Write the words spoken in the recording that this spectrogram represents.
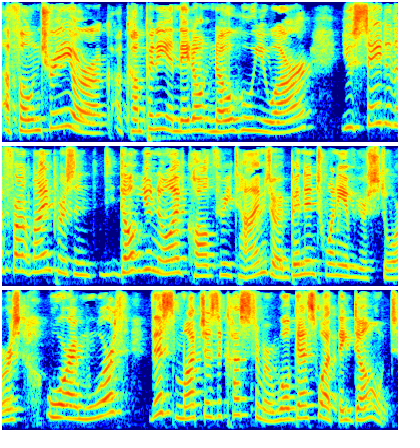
a phone tree or a, a, company and they don't know who you are, you say to the frontline person, Don't you know I've called three times or I've been in 20 of your stores or I'm worth this much as a customer? Well, guess what? They don't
